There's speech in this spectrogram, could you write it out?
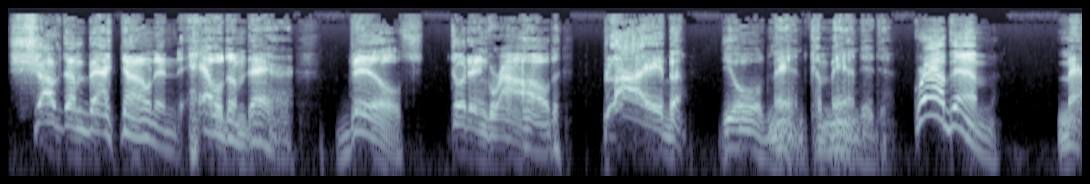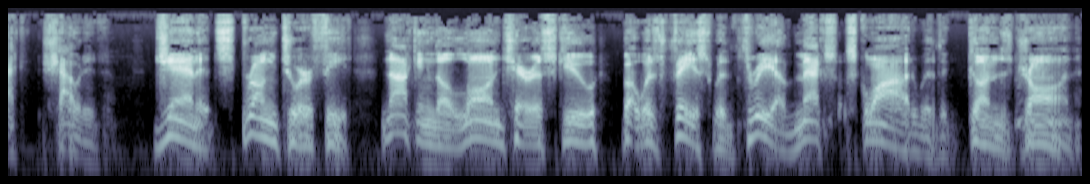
shoved him back down, and held him there. Bill stood and growled. Bleib! The old man commanded. Grab them! Mac shouted. Janet sprung to her feet, knocking the lawn chair askew, but was faced with three of Mac's squad with guns drawn.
